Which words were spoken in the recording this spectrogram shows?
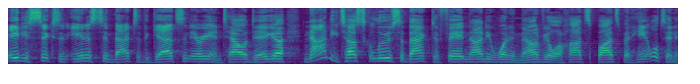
86 in Anniston, back to the Gadsden area in Talladega, 90 Tuscaloosa, back to Fayette, 91 in Moundville are hot spots. But Hamilton,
